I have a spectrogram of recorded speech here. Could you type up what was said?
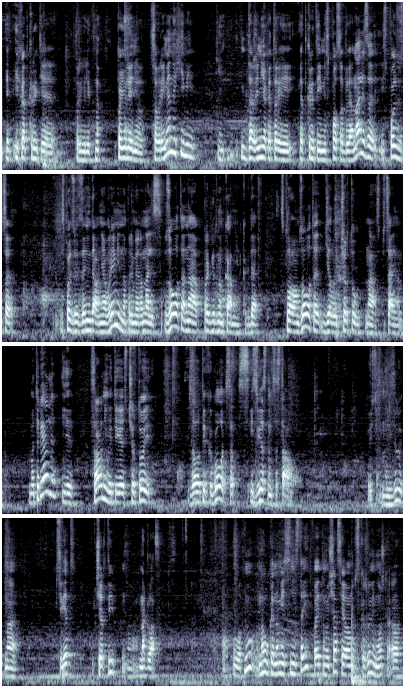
их открытия привели к появлению современной химии, и даже некоторые открытые ими способы анализа используются используют за недавнее время, например, анализ золота на пробирном камне, когда сплавом золота делают черту на специальном материале и сравнивают ее с чертой золотых иголок с, с известным составом. То есть анализируют на цвет черты на глаз. Вот. Ну, наука на месте не стоит, поэтому сейчас я вам расскажу немножко о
